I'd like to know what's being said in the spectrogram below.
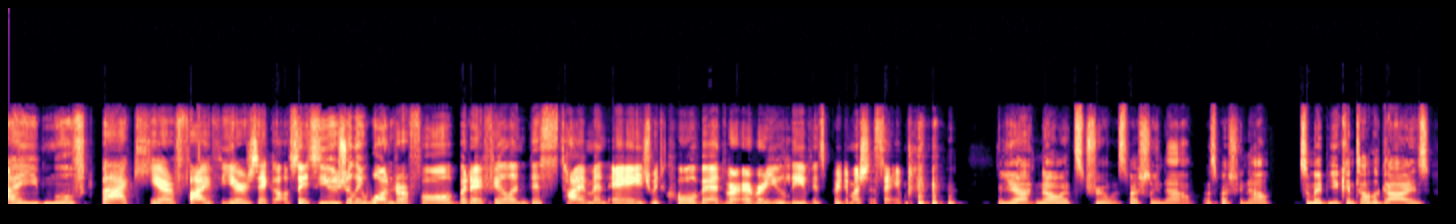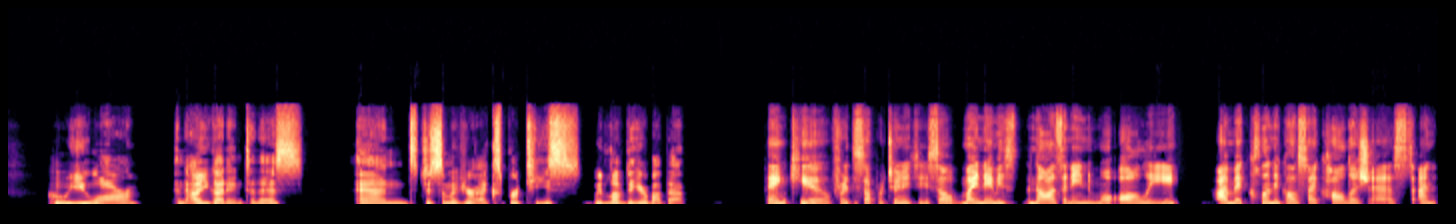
I moved back here five years ago. So it's usually wonderful, but I feel in this time and age with COVID, wherever you live is pretty much the same. yeah, no, it's true, especially now, especially now. So maybe you can tell the guys who you are and how you got into this and just some of your expertise. We'd love to hear about that. Thank you for this opportunity. So, my name is Nazanin Moali. I'm a clinical psychologist and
